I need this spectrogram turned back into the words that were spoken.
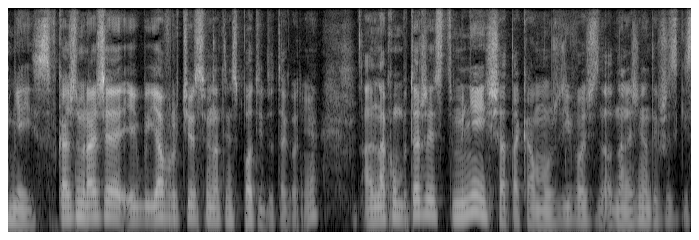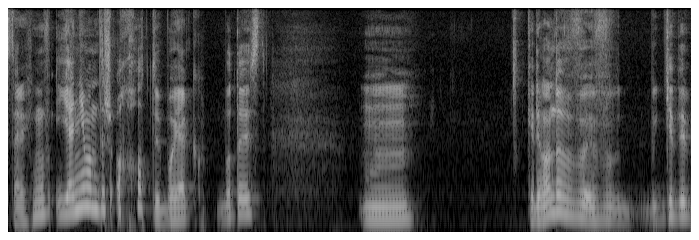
miejsc. W każdym razie jakby ja wróciłem sobie na tym spoty do tego, nie? Ale na komputerze jest mniejsza taka możliwość odnalezienia tych wszystkich starych filmów i ja nie mam też ochoty, bo jak, bo to jest mm, kiedy mam to w, w, kiedy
